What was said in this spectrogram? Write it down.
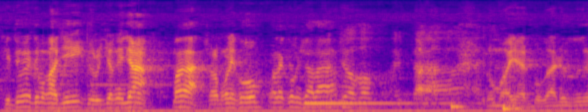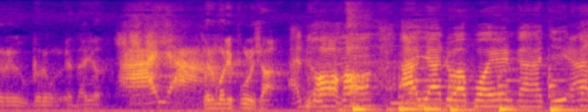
Gitu ya kumang haji dulu jurujangnya maka Assalamualaikum. Waalaikumsalam. Lumayan buka ayah beli pulsa. Aduh ayah dua poin Kang Haji ah.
